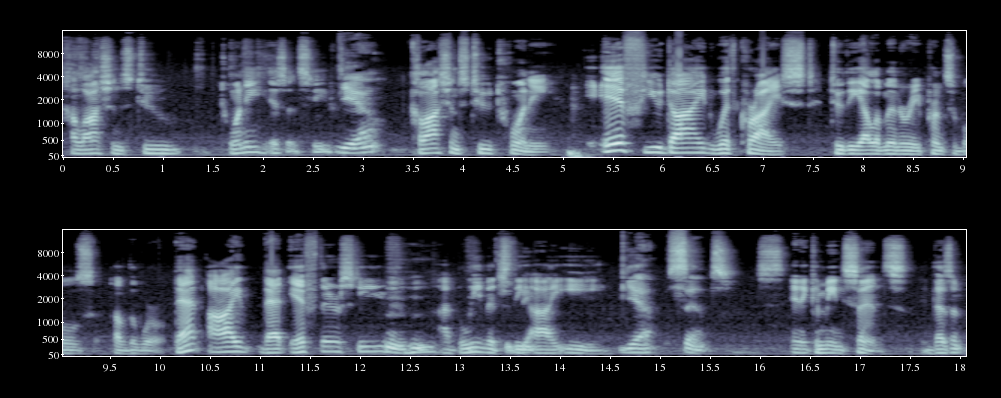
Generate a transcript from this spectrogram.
Colossians 2:20, is it, Steve? Yeah. Colossians 2:20 If you died with Christ to the elementary principles of the world. That I that if there Steve, Mm-hmm. I believe it's the IE Yeah. Sense. and it can mean sense. It doesn't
